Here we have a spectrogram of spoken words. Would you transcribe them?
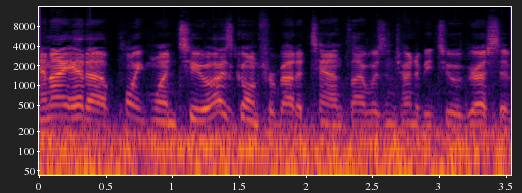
And I had a 0.12. I was going for about a tenth. I wasn't trying to be too aggressive.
